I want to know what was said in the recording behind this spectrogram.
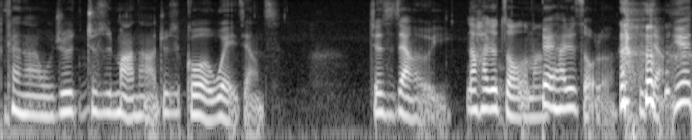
看他，我就就是骂他，就是 go away 这样子，就是这样而已。那他就走了吗？对，他就走了，就这样。因为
